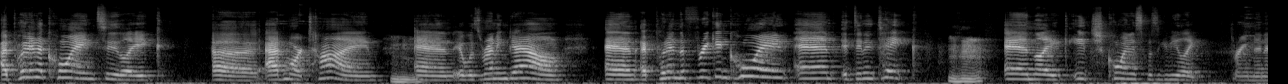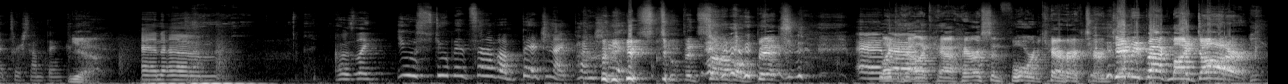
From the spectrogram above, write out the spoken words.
I put in a coin to like uh, add more time, Mm-hmm. and it was running down, and I put in the freaking coin and it didn't take. hmm And like each coin is supposed to give you like three minutes or something. Yeah. And um, I was like, "You stupid son of a bitch!" And I punched it. you it. stupid son of a bitch. and Like, uh, like a Harrison Ford character. Give me back my daughter!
